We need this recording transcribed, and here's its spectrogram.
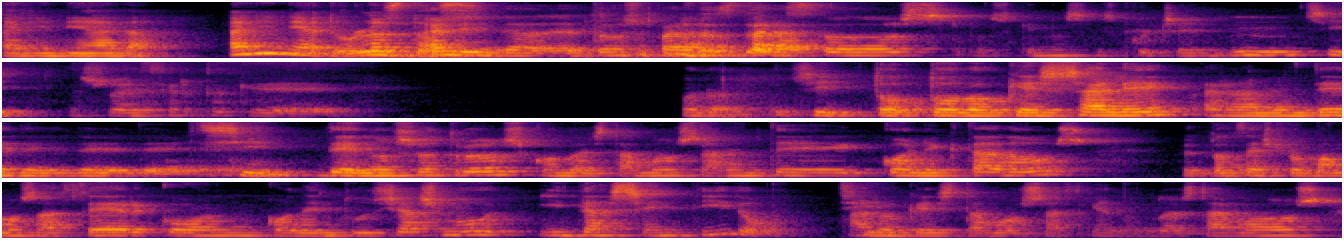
Alineada, alineado, los dos. Alineados para, los para todos los que nos escuchen. Mm, sí, eso es cierto que bueno, sí, todo lo que sale realmente de, de, de, nosotros cuando estamos realmente conectados, entonces lo vamos a hacer con, con entusiasmo y da sentido. a lo que estamos haciendo. No estamos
